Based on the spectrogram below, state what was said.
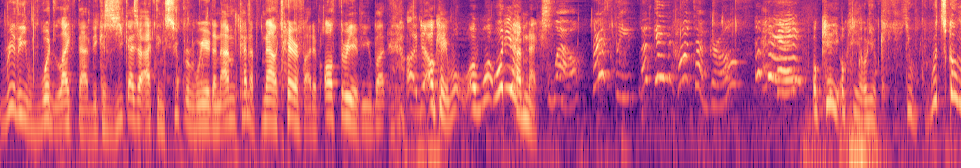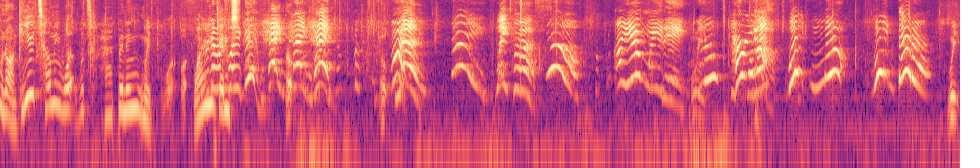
really would like that because you guys are acting super weird and I'm kind of now terrified of all three of you. But, uh, okay, wh- wh- what do you have next? Well, firstly, let's get in the hot tub, girls. Okay. Okay, okay, okay, okay. Yo, what's going on? Can you tell me what, what's happening? Wait, wh- wh- why are We're you gonna getting. play a game. Hey, Oh. hey, hey. Oh. No. Hey, wait for us. No. I am waiting. Wait. Hurry Woman, up. Wait, no. Wait better. Wait,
